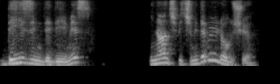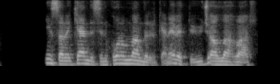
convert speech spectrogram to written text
Deizm dediğimiz inanç biçimi de böyle oluşuyor. İnsanın kendisini konumlandırırken evet diyor Yüce Allah var.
